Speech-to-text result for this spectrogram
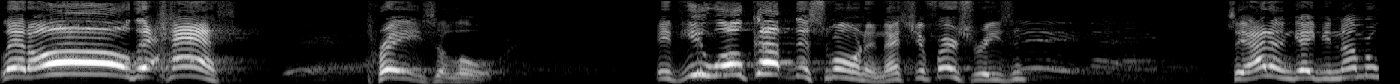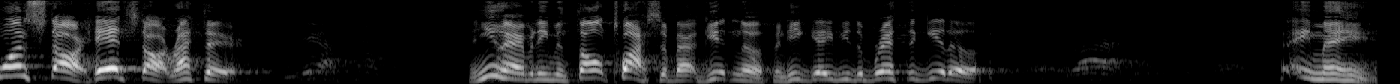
Let all that hath praise the Lord. If you woke up this morning, that's your first reason. See, I done gave you number one start, head start right there. And you haven't even thought twice about getting up, and He gave you the breath to get up. Amen.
